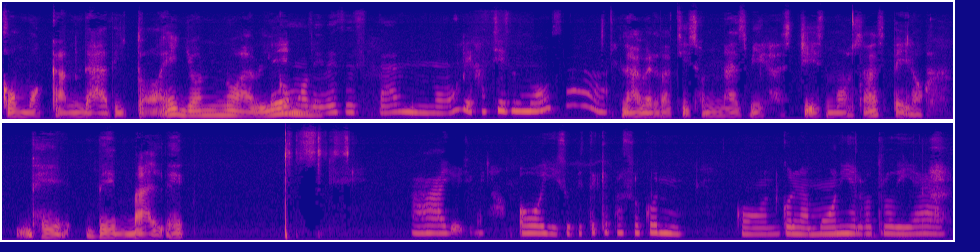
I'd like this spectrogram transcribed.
como candadito, ¿eh? Yo no hablé. ¿Cómo debes de estar? No, vieja chismosa. La verdad sí son unas viejas chismosas, pero de, de mal, ¿eh? Ay, oye, oye, ¿supiste qué pasó con, con, con la Moni el otro día,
